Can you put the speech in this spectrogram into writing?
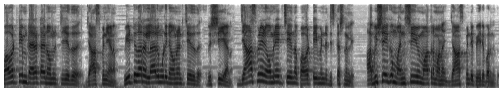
പവർ ടീം ഡയറക്റ്റായി നോമിനേറ്റ് ചെയ്തത് ജാസ്മിനെയാണ് വീട്ടുകാർ എല്ലാവരും കൂടി നോമിനേറ്റ് ചെയ്തത് ഋഷിയാണ് ജാസ്മിനെ നോമിനേറ്റ് ചെയ്യുന്ന പവർ ടീമിന്റെ ഡിസ്കഷനിൽ അഭിഷേകും മൻഷിയും മാത്രമാണ് ജാസ്മിന്റെ പേര് പറഞ്ഞത്.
